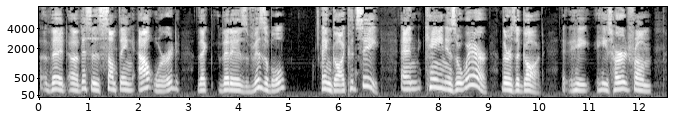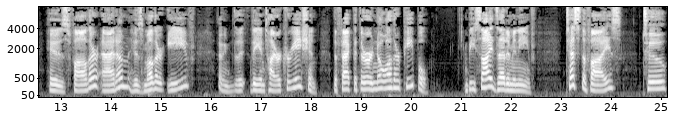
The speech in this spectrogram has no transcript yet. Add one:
that uh, this is something outward that that is visible and God could see. And Cain is aware there's a God. He he's heard from his father Adam, his mother Eve, I mean the the entire creation. The fact that there are no other people besides Adam and Eve testifies to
